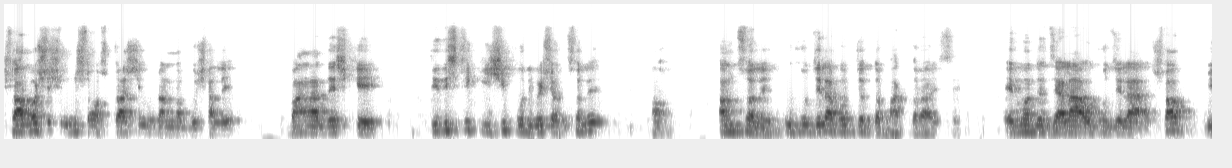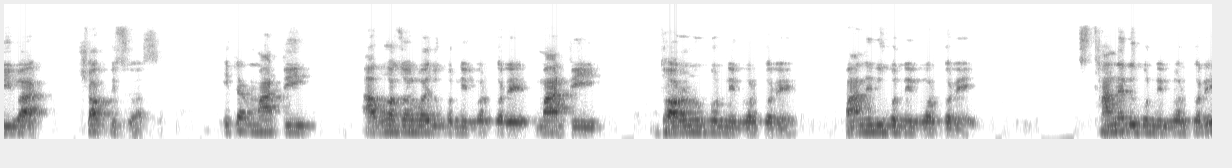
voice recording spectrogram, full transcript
সর্বশেষ উনিশশো অষ্টআশি উনানব্বই সালে বাংলাদেশকে তিরিশটি কৃষি পরিবেশ অঞ্চলে অঞ্চলে উপজেলা পর্যন্ত ভাগ করা হয়েছে। এর মধ্যে জেলা, উপজেলা সব বিভাগ সব কিছু আছে। এটা মাটি আবহাওয়া জলবায়ুর উপর নির্ভর করে, মাটি, ধরন উপর নির্ভর করে, পানির উপর নির্ভর করে, স্থানের উপর নির্ভর করে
